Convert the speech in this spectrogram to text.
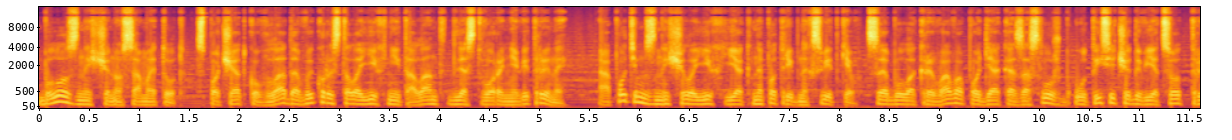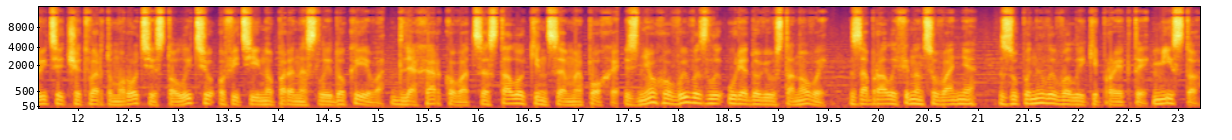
було знищено саме тут. Спочатку влада використала їхній талант для створення вітрини, а потім знищила їх як непотрібних свідків. Це була кривава подяка за службу. У 1934 році столицю офіційно перенесли до Києва. Для Харкова це стало кінцем епохи. З нього вивезли урядові установи, забрали фінансування, зупинили великі проєкти. Місто,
